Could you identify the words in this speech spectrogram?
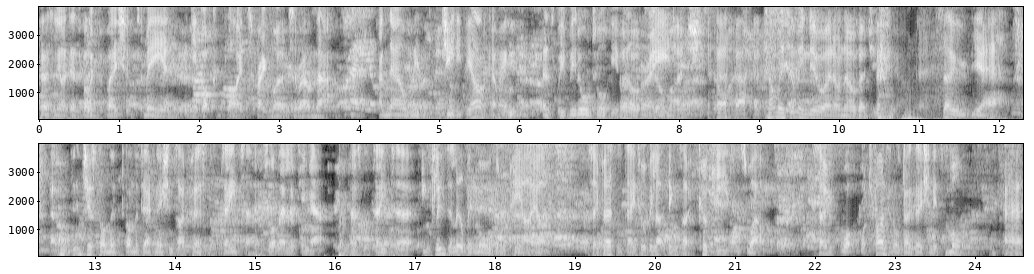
personally identifiable information to me, and, and, you've got compliance frameworks around that. And now with GDPR coming, as we've been all talking about oh, for so ages. Much, so much. Tell me something new I don't know about GDPR. so yeah, just on the on the definition side, personal data is what they're looking at, and personal data includes a little bit more than PII. So personal data will be like things like cookies as well. So what, what defines an organisation is more. Uh,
